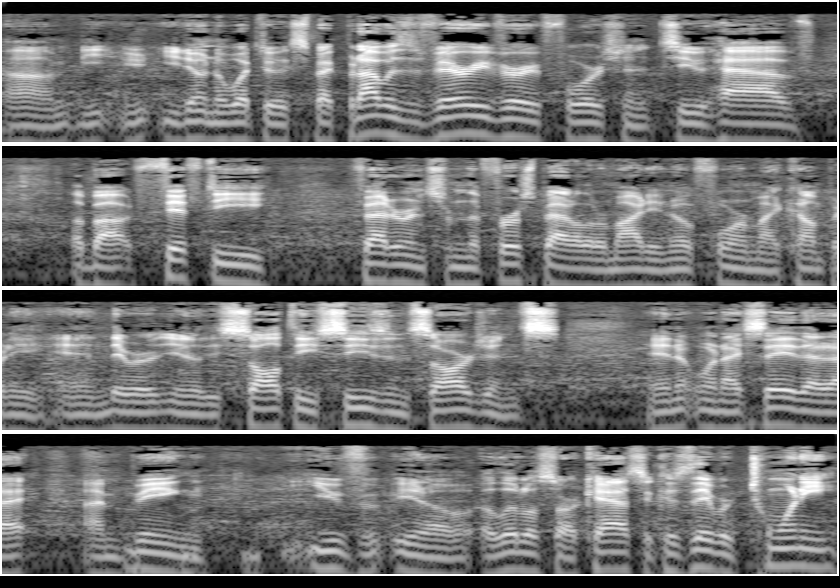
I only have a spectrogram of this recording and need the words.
Um, you, you don't know what to expect. But I was very very fortunate to have about 50 veterans from the first Battle of Ramadi in 04 in my company, and they were you know these salty seasoned sergeants. And when I say that, I, I'm being you've you know a little sarcastic because they were 20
